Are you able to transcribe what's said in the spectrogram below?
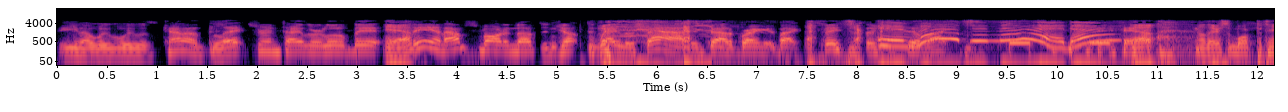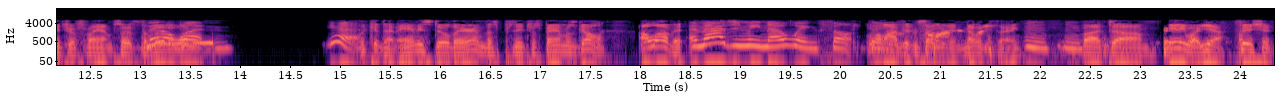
you know we we was kind of lecturing Taylor a little bit. Yeah. And then I'm smart enough to jump to Taylor's side and try to bring it back to fishing. So she Imagine still likes that. Huh? yeah. Oh, there's some more potential spam. So it's the Middle middle one. button. Yeah. Look at that. Andy's still there, and this potential spam is gone. I love it. Imagine me knowing something. Well, I didn't say you didn't know anything. Mhm. But um, anyway, yeah, fishing.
